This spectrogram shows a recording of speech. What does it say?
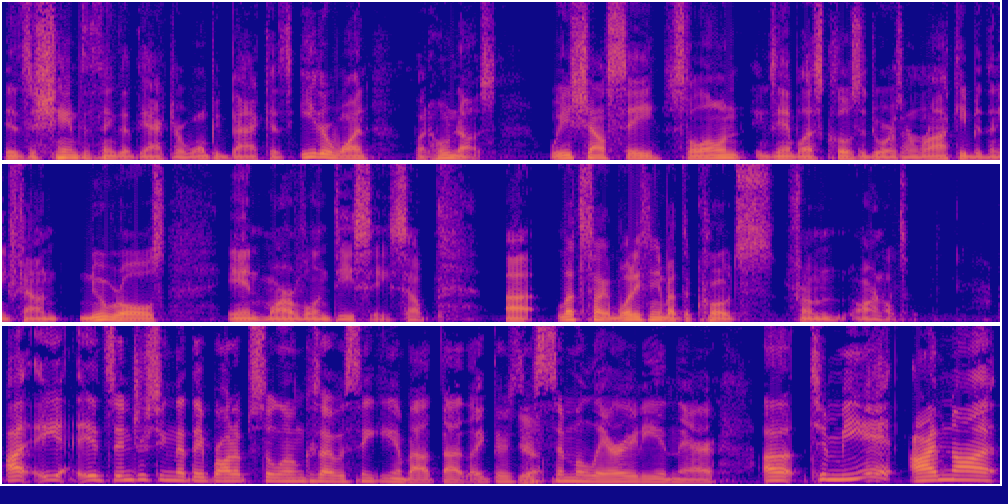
It's a shame to think that the actor won't be back as either one, but who knows? We shall see. Stallone, example, has closed the doors on Rocky, but then he found new roles in Marvel and DC. So uh, let's talk. What do you think about the quotes from Arnold? I, it's interesting that they brought up Stallone because I was thinking about that. Like, there's Yeah. this similarity in there. Uh, to me, I'm not.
